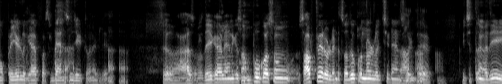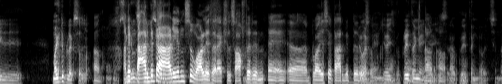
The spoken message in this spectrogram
ముప్పై ఏళ్ళు గ్యాప్ అసలు డ్యాన్సులు చేయటం అనేది లేదు. సో ఆ హృదయ కాలానికి సంపు కోసం సాఫ్ట్వేర్ వాళ్ళు అంటే చదువుకున్న వాళ్ళు వచ్చి డ్యాన్స్ అంటే విచిత్రం. అది మల్టీప్లెక్స్ వాళ్ళు అవును అంటే టార్గెట్ ఆడియన్స్ వాళ్ళే sir actual software employees target విపరీతంగా విపరీతంగా వచ్చింది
